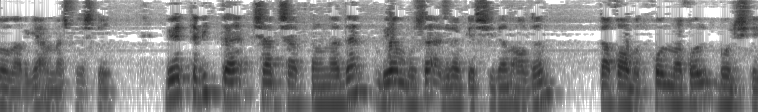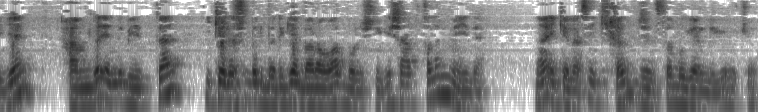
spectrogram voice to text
dollarga almashtirishlik bu yerda bitta shart shart qilinadi. Bu ham bo'lsa ajrab ketishlikdan oldin taqobut qo'lma qo'l bo'lishligi hamda endi bu yerda ikkalasi bir biriga barobar bo'lishligi shart qilinmaydi. Ikkalasi ikki xil jinsda bo'lganligi uchun.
